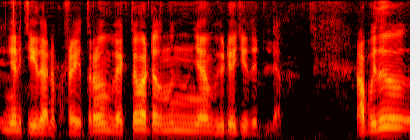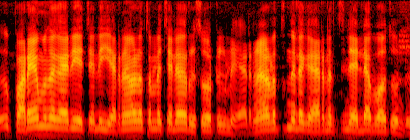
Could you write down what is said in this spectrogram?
ഇങ്ങനെ ചെയ്തതാണ്. പക്ഷേ ഇത്രയും വ്യക്തമായിട്ടൊന്നും ഞാൻ വീഡിയോ ചെയ്തിട്ടില്ല. അപ്പോൾ ഇത് പറയാൻ വന്ന കാര്യം വെച്ചാൽ എറണാകുളത്തുള്ള ചില റിസോർട്ടുകൾ എറണാകുളത്ത് നിന്നല്ല കേരളത്തിന്റെ എല്ലാ ഭാഗത്തും ഉണ്ട്.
